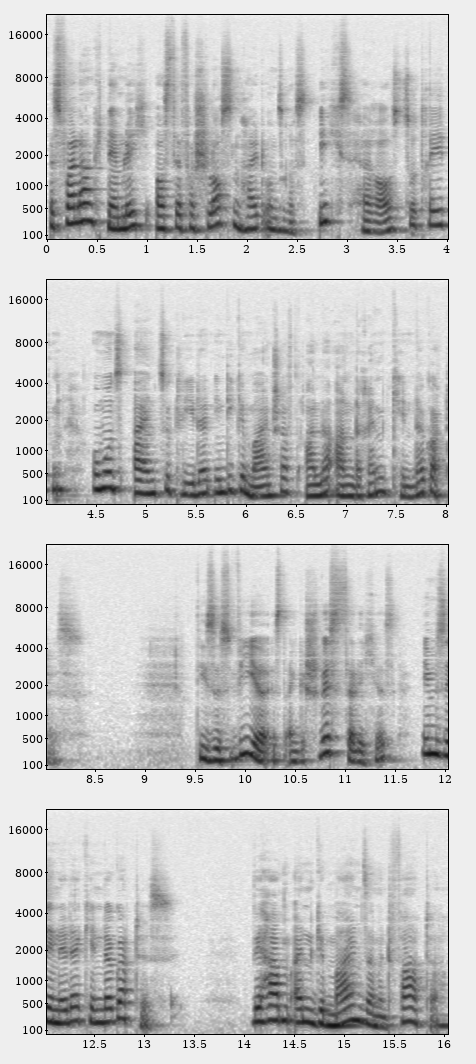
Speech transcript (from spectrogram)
Es verlangt nämlich, aus der Verschlossenheit unseres Ichs herauszutreten, um uns einzugliedern in die Gemeinschaft aller anderen Kinder Gottes. Dieses Wir ist ein geschwisterliches im Sinne der Kinder Gottes. Wir haben einen gemeinsamen Vater.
